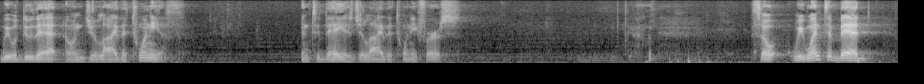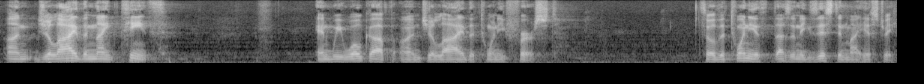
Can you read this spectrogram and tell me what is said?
we will do that on July the 20th. And today is July the 21st. so we went to bed on July the 19th, and we woke up on July the 21st. So the 20th doesn't exist in my history.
